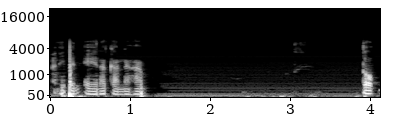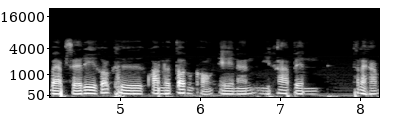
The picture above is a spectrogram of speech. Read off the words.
อันนี้เป็น A แล้วกันนะครับ ตกแบบเสรีก็คือความระต้นของ A นั้นมีค่าเป็นเท่าไหร่ครับ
